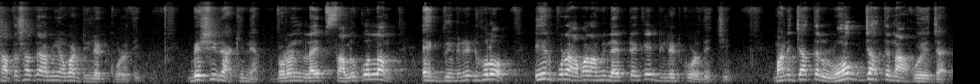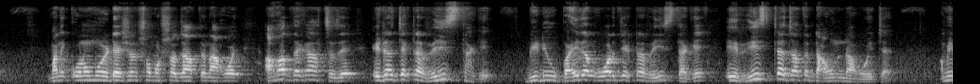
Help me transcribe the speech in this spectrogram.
সাথে সাথে আমি আবার ডিলেট করে দিই। বেশি রাখি না। ধরেন লাইভ চালু করলাম, এক দুই মিনিট হলো, এরপরে আবার আমি লাইভটাকে ডিলিট করে দিচ্ছি। মানে যাতে লক যাতে না হয়ে যায়। মানে কোনো মনিটাইজেশন সমস্যা যাতে না হয়। আবার দেখা যাচ্ছে যে এটার যে একটা রিস্ক থাকে ভিডিও ভাইরাল হওয়ার যে একটা রিস্ক থাকে, এই রিস্কটা যাতে ডাউন না হয়ে যায়। আমি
